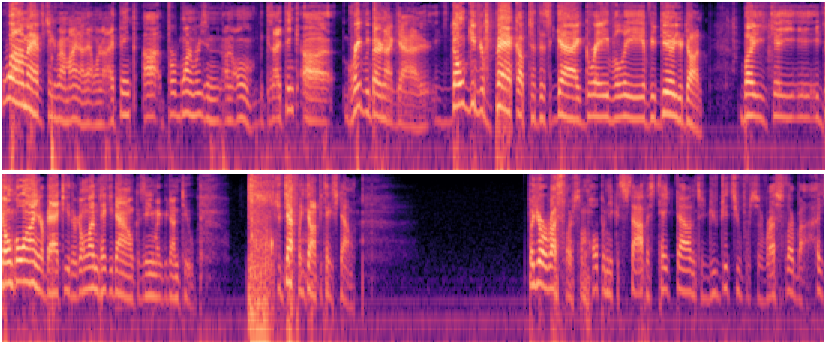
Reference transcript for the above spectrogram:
Well, I'm gonna have to change my mind on that one. I think uh, for one reason alone, because I think uh, Gravely better not get. Don't give your back up to this guy, Gravely. If you do, you're done. But you, don't go on your back either. Don't let him take you down, because then you might be done too. You're definitely done if he takes you down. But you're a wrestler, so I'm hoping you can stop his takedown. It's a jiu-jitsu versus a wrestler, but I,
